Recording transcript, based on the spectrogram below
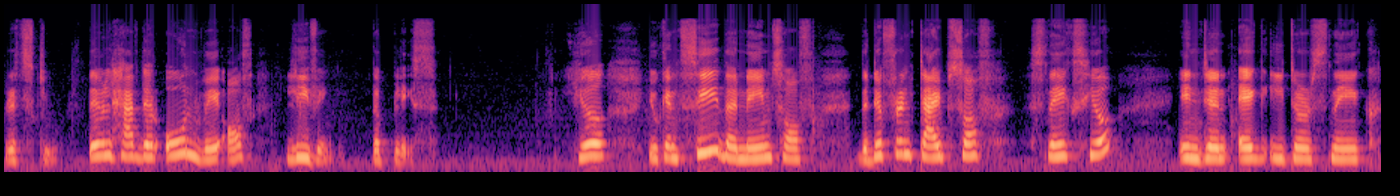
rescue, they will have their own way of leaving the place. Here you can see the names of the different types of snakes here Indian egg eater snake,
